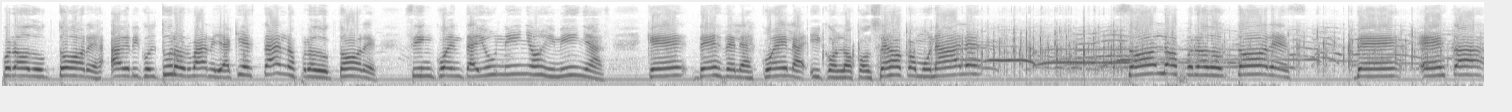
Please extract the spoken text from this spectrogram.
productores, agricultura urbana, y aquí están los productores, 51 niños y niñas que desde la escuela y con los consejos comunales son los productores de, esta,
